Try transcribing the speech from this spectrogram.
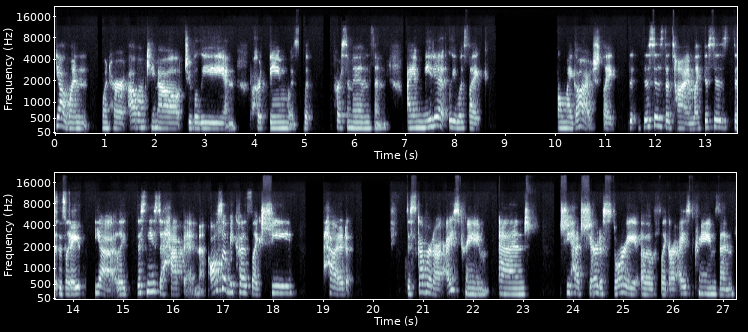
yeah, when when her album came out, Jubilee, and her theme was with persimmons, and I immediately was like, oh my gosh, like th- this is the time. Like this is the, this like, fate. Yeah, like this needs to happen. Also because like she had discovered our ice cream and she had shared a story of like our ice creams and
